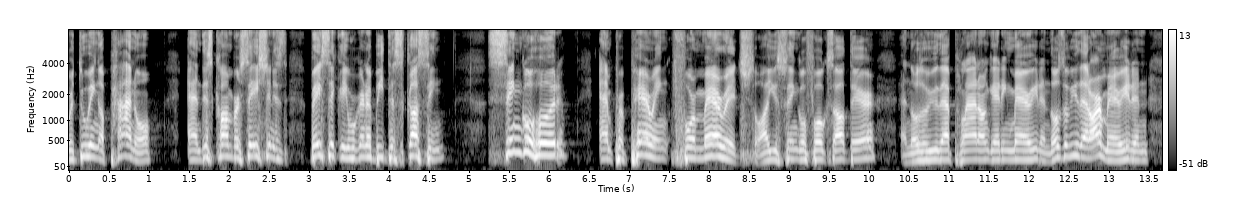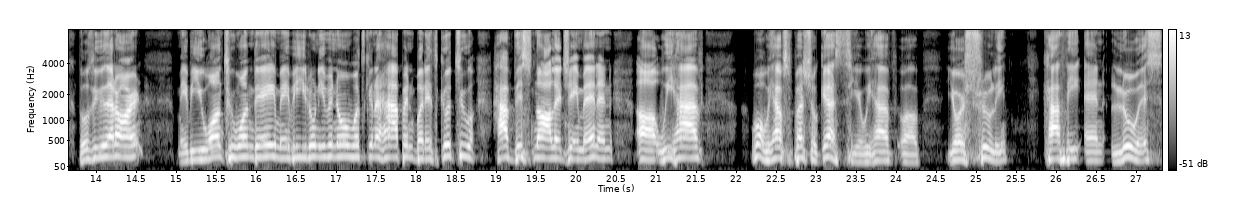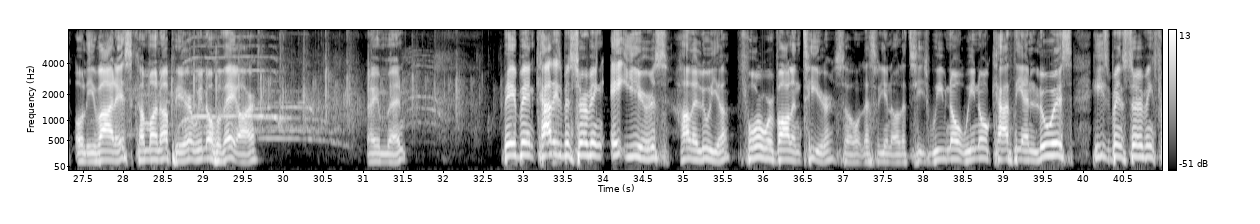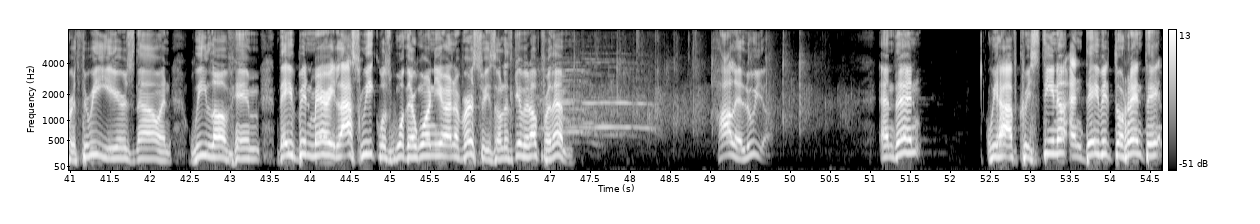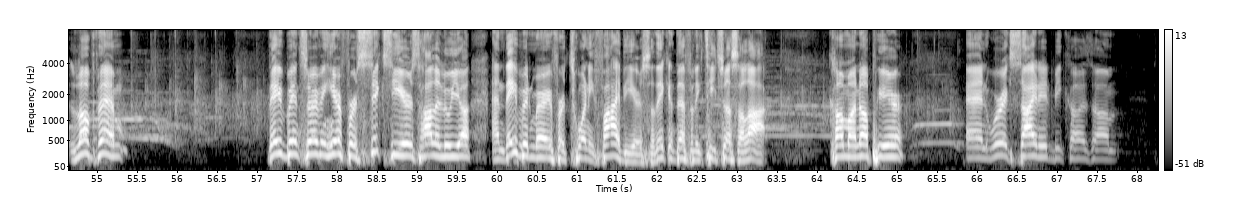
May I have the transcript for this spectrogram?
we're doing a panel, and this conversation is basically we're gonna be discussing singlehood and preparing for marriage. So, all you single folks out there, and those of you that plan on getting married, and those of you that are married, and those of you that aren't, maybe you want to one day, maybe you don't even know what's gonna happen, but it's good to have this knowledge, amen. And uh, we have, well, we have special guests here. We have uh, yours truly, Kathy and Luis Olivares. Come on up here. We know who they are. Amen. They've been Kathy's been serving eight years. Hallelujah. Four were volunteer. So let's you know let's we know we know Kathy and Lewis. He's been serving for three years now, and we love him. They've been married. Last week was their one year anniversary. So let's give it up for them. Hallelujah. And then we have Christina and David Torrente. Love them. They've been serving here for six years, hallelujah, and they've been married for 25 years, so they can definitely teach us a lot. Come on up here. And we're excited because um,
